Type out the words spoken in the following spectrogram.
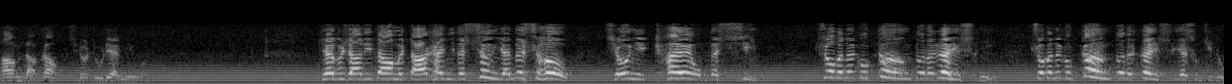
好，我们祷告，求主怜悯我们。天父上帝，当我们打开你的圣言的时候，求你开我们的心，使我们能够更多的认识你，使我们能够更多的认识耶稣基督，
